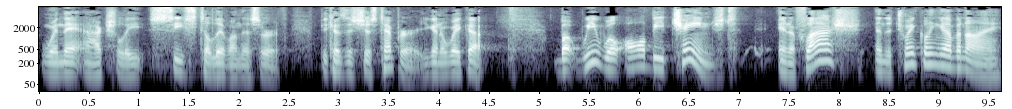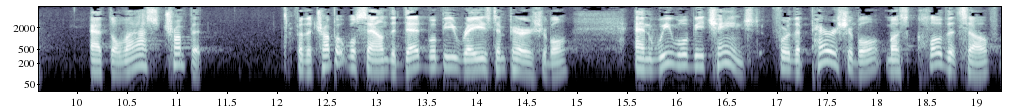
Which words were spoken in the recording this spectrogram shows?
when they actually cease to live on this earth because it's just temporary. You're going to wake up. But we will all be changed in a flash, in the twinkling of an eye, at the last trumpet. For the trumpet will sound, the dead will be raised imperishable, and we will be changed. For the perishable must clothe itself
